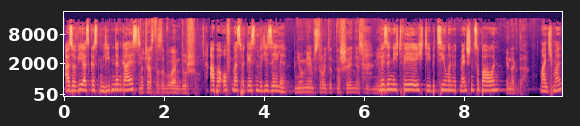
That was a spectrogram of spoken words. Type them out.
Also wir als Christen lieben den Geist, но часто забываем душу. aber oftmals vergessen wir die Seele. Не умеем строить отношения с людьми. Wir sind nicht fähig, die Beziehungen mit Menschen zu bauen. Иногда. Manchmal.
